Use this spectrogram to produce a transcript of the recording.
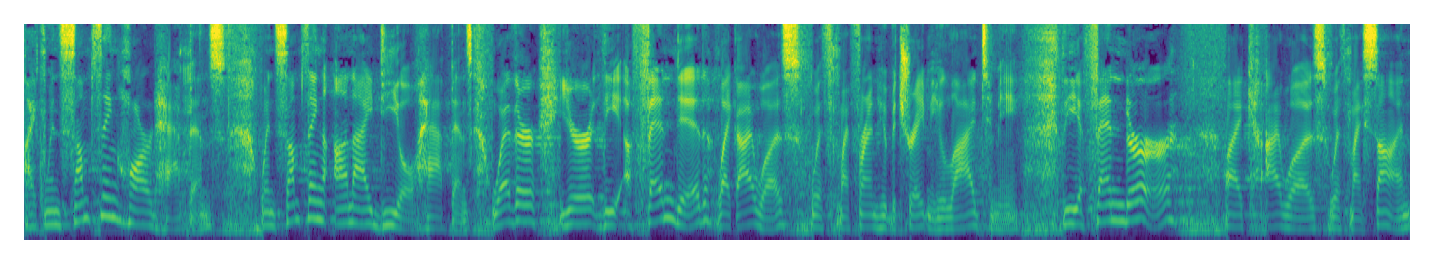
Like when something hard happens, when something unideal happens, whether you're the offended, like I was with my friend who betrayed me, who lied to me, the offender, like I was with my son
